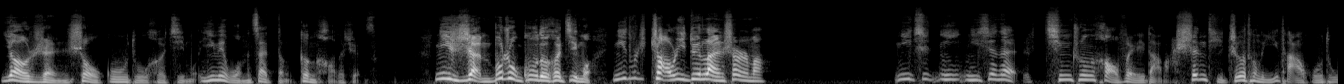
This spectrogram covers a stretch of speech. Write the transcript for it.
要忍受孤独和寂寞，因为我们在等更好的选择。你忍不住孤独和寂寞，你不是找了一堆烂事儿吗？你这你你现在青春耗费了一大把，身体折腾的一塌糊涂，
